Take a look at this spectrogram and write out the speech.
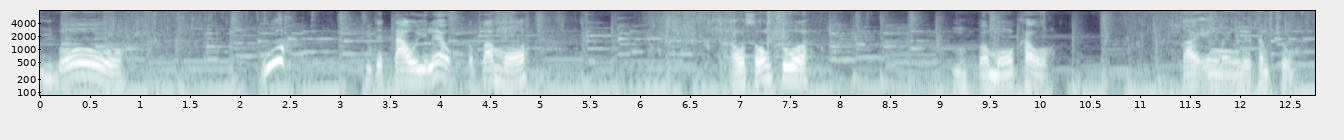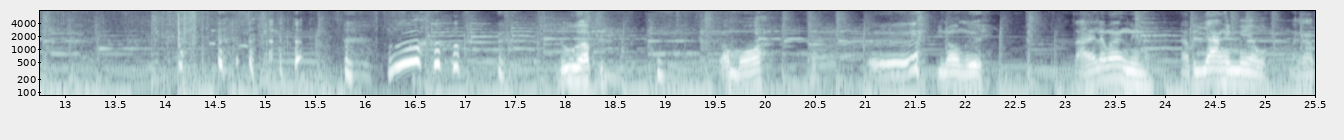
อีโบอู้มีแต่เต่าอยู่แล้วกับปลาหมอ เอาสองตัวปลาหมอเข้า ตายเองแม่งเลยท่านผู้ชมดูครับปลาหมอ เออพี่น้องเอ้ยตายแล้วมั้งนี่นะเอาไปย่างให้แมวนะครับ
